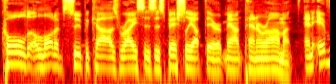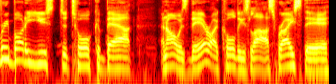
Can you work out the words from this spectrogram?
called a lot of supercars races, especially up there at Mount Panorama. And everybody used to talk about, and I was there, I called his last race there,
